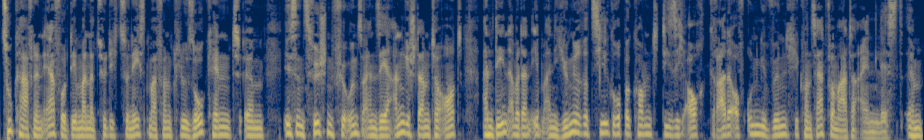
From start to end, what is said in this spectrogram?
Zughafen in Erfurt, den man natürlich zunächst mal von Clouseau kennt, ähm, ist inzwischen für uns ein sehr angestammter Ort, an den aber dann eben eine jüngere Zielgruppe kommt, die sich auch gerade auf ungewöhnliche Konzertformate einlässt. Ähm,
